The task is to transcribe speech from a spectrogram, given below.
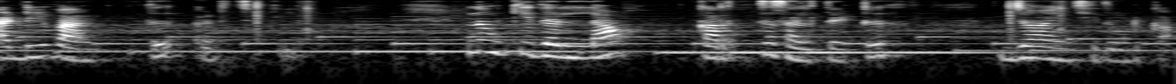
അടിഭാഗത്ത് അടിച്ചിട്ടില്ല. നമുക്കിതെല്ലാം കറുത്ത സ്ഥലത്തായിട്ട് ജോയിൻ ചെയ്ത് കൊടുക്കാം.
